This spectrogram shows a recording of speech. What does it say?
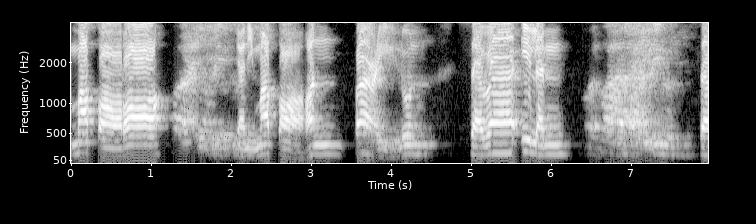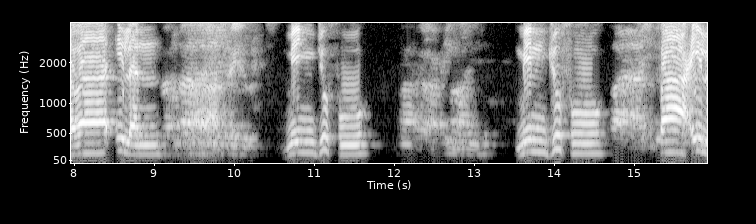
مطرا. فاعل. يعني مطرا فاعل. سوائلا. فاعل. سوائلا. فاعل. من جفو. فاعل.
